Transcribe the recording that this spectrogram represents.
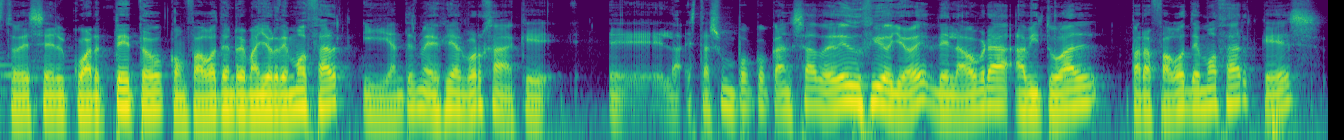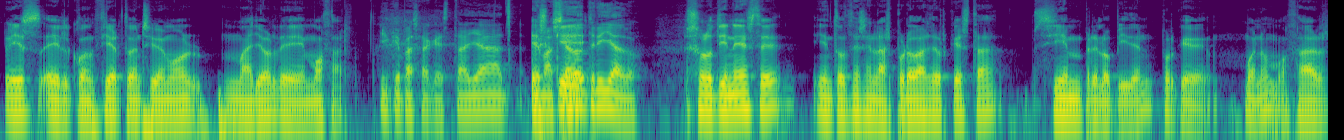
Esto es el cuarteto con fagot en re mayor de Mozart y antes me decías, Borja, que eh, la- estás un poco cansado, he deducido yo, ¿eh? de la obra habitual para fagot de Mozart, que es... Es el concierto en si bemol mayor de Mozart. ¿Y qué pasa? ¿Que está ya demasiado que- trillado? Solo tiene este y entonces en las pruebas de orquesta siempre lo piden porque, bueno, Mozart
